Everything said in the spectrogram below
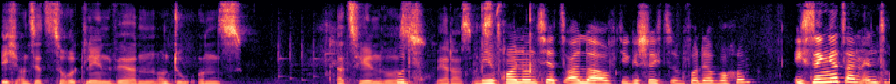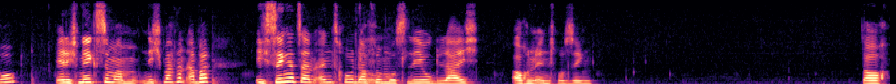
ich uns jetzt zurücklehnen werden und du uns erzählen wirst, Gut. wer das ist. Wir freuen uns jetzt alle auf die Geschichtsinfo der Woche. Ich singe jetzt ein Intro. Werde ich nächstes Mal nicht machen, aber ich singe jetzt ein Intro und dafür Oh. muss Leo gleich auch ein Intro singen. Doch.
